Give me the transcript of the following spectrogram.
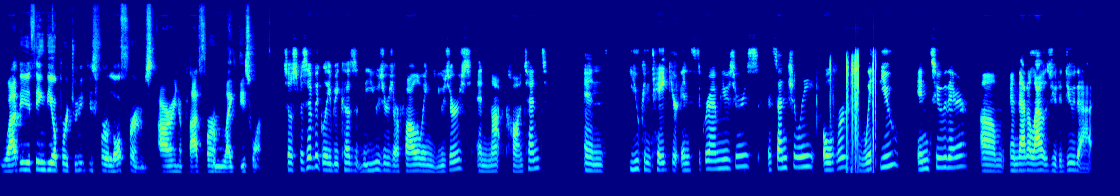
what do you think the opportunities for law firms are in a platform like this one? So specifically because the users are following users and not content, and you can take your Instagram users essentially over with you into there, um, and that allows you to do that.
